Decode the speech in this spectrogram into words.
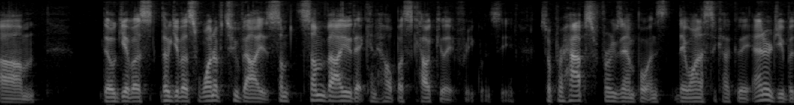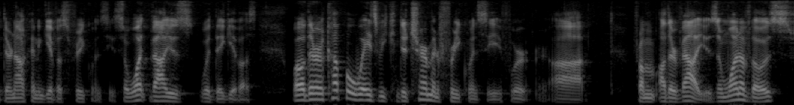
um, they'll give us they'll give us one of two values, some some value that can help us calculate frequency. So perhaps, for example, they want us to calculate energy, but they're not going to give us frequency. So what values would they give us? Well, there are a couple ways we can determine frequency if we're uh, from other values, and one of those,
